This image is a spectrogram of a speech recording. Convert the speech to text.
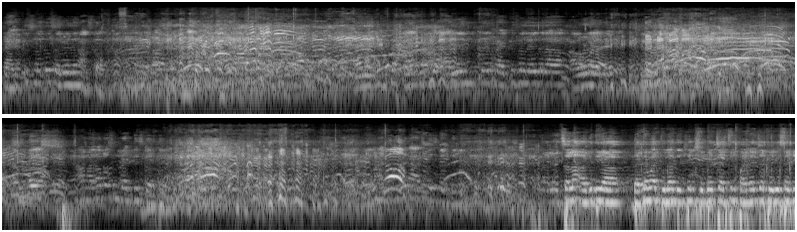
प्रॅक्टिसला तर सगळेजण असतात. आर्यन तर प्रॅक्टिसला लय त्याला आवड आहे. प्रॅक्टिस करतो चला अगदी धन्यवाद. तुला देखील शुभेच्छा असतील फायनलच्या फेरीसाठी.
